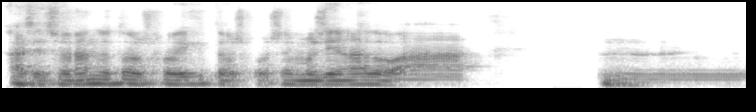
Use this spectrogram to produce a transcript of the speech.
asesorando todos los proyectos, pues hemos llegado a mm,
